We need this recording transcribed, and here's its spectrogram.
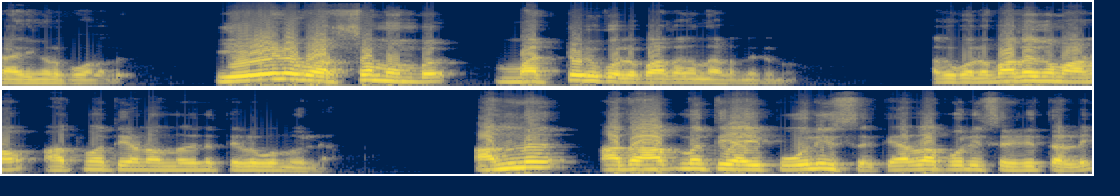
കാര്യങ്ങൾ പോണത്. ഏഴ് വർഷം മുമ്പ് മറ്റൊരു കൊലപാതകം നടന്നിരുന്നു. അത് കൊലപാതകമാണോ? ആത്മഹത്യയാണോ എന്നതിന് തെളിവൊന്നുമില്ല. അന്ന് അത് ആത്മഹത്യയായി പോലീസ് കേരള പോലീസ് എഴുതിത്തള്ളി.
